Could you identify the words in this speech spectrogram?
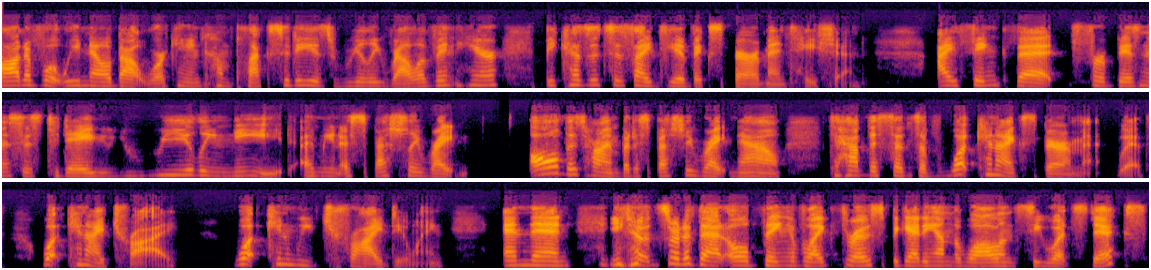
lot of what we know about working in complexity is really relevant here because it's this idea of experimentation. I think that for businesses today, you really need, I mean, especially right all the time, but especially right now, to have the sense of what can I experiment with? What can I try? What can we try doing? And then, you know, it's sort of that old thing of like throw spaghetti on the wall and see what sticks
